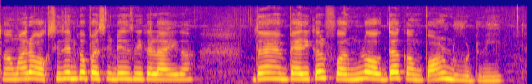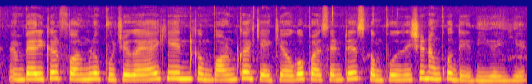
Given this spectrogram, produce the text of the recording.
तो हमारा ऑक्सीजन का परसेंटेज निकल आएगा। The empirical formula of the compound would be. Empirical formula पूछा गया है कि इन कंपाउंड का क्या क्या होगा परसेंटेज कंपोजिशन हमको दे दी गई है।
